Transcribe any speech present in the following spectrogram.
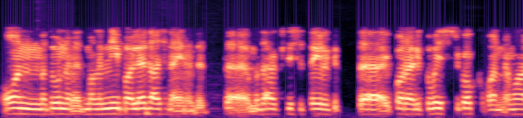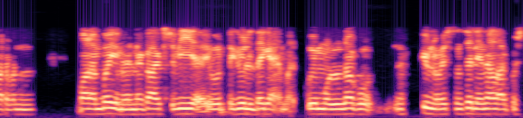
on, ma tunnen, et ma olen nii palju edasi läinud, et äh, ma tahaks lihtsalt tegelikult äh, korraliku võistluse kokku panna, ma arvan, ma olen võimeline kaheksa viie juurde küll tegema, et kui mul nagu noh, kümnevõistlus on selline ala, kus,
